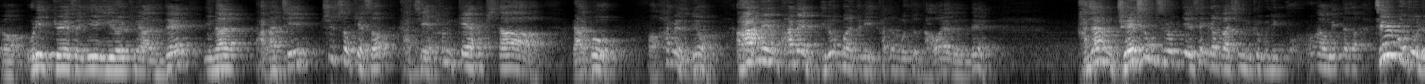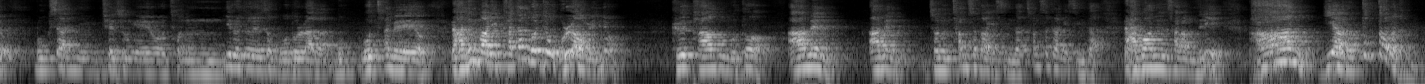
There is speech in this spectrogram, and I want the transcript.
어, 우리 교회에서 이- 이렇게 하는데 이날 다 같이 출석해서 같이 함께 합시다 라고 어, 하면은요, 아멘, 아멘 이런 말들이 가장 먼저 나와야 되는데 가장 죄송스럽게 생각하시는 그분이 꾹 하고 있다가 제일 먼저 올려 목사님 죄송해요. 저는 이러저러해서 못 올라가 못, 못 참여해요. 라는 말이 가장 먼저 올라오면요. 그 다음부터 아멘 아멘 저는 참석하겠습니다 참석하겠습니다 라고 하는 사람들이 반 이하로 뚝 떨어집니다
